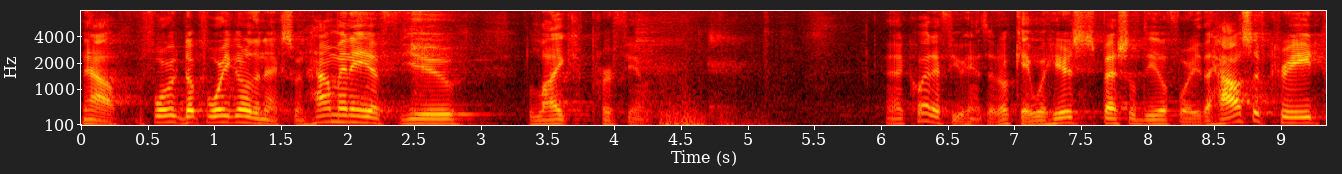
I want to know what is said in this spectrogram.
Now, before, before you go to the next one, how many of you like perfume? Uh, quite a few hands up. Okay, well, here's a special deal for you. The House of Creed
